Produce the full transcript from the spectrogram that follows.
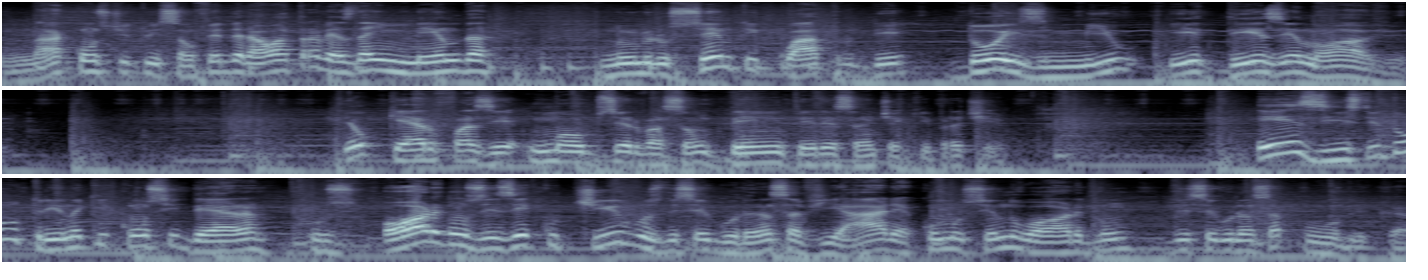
na Constituição Federal através da emenda número 104 de 2019. Eu quero fazer uma observação bem interessante aqui para ti. Existe doutrina que considera os órgãos executivos de segurança viária como sendo órgão de segurança pública.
